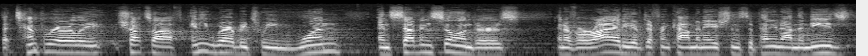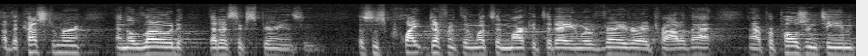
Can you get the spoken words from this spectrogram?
that temporarily shuts off anywhere between one and seven cylinders in a variety of different combinations depending on the needs of the customer and the load that it's experiencing. This is quite different than what's in market today, and we're very, very proud of that. And our propulsion team,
